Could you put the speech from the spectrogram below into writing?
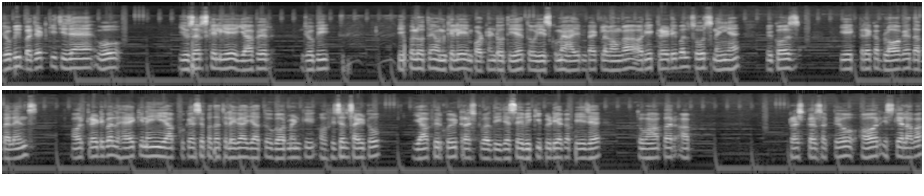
जो भी बजट की चीज़ें हैं वो यूज़र्स के लिए या फिर जो भी पीपल होते हैं उनके लिए इंपॉर्टेंट होती है तो इसको मैं हाई इम्पैक्ट लगाऊँगा। और ये क्रेडिबल सोर्स नहीं है बिकॉज़ ये एक तरह का ब्लॉग है द बैलेंस और क्रेडिबल है कि नहीं, ये आपको कैसे पता चलेगा? या तो गवर्नमेंट की ऑफिशियल साइट हो, या फिर कोई ट्रस्ट वर्दी जैसे विकीपीडिया का पेज है तो वहाँ पर आप ट्रस्ट कर सकते हो। और इसके अलावा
